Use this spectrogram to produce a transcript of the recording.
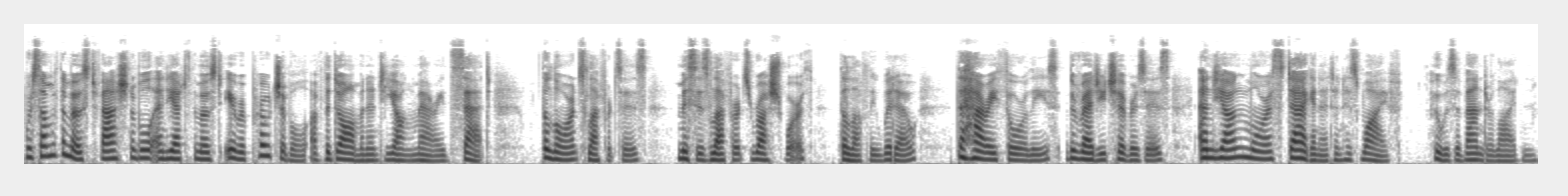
were some of the most fashionable and yet the most irreproachable of the dominant young married set the Lawrence Leffertses, Mrs. Lefferts Rushworth the lovely widow, the Harry Thorleys, the Reggie Chiverses, and young Morris Dagonet and his wife, who was a van der Luyden.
